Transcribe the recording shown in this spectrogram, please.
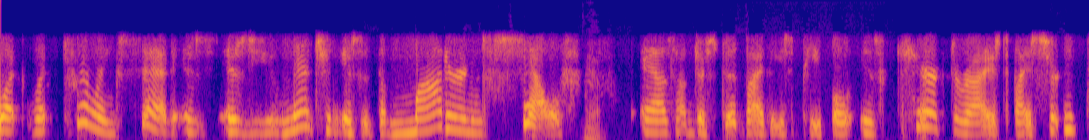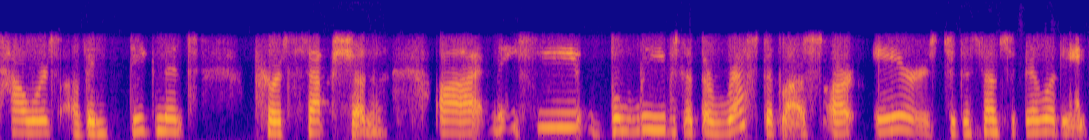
what what Trilling said is, as you mentioned, is that the modern self, yeah. as understood by these people, is characterized by certain powers of indignant perception. Uh, he believes that the rest of us are heirs to the sensibility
